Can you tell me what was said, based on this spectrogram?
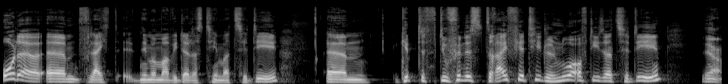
oder ähm, vielleicht äh, nehmen wir mal wieder das Thema CD, ähm, gibt es, du findest drei, vier Titel nur auf dieser CD. Ja,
